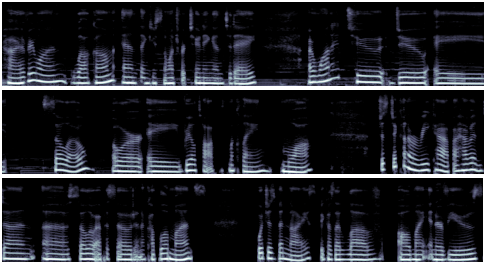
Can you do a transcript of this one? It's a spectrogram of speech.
Hi, everyone. Welcome, and thank you so much for tuning in today. I wanted to do a solo or a real talk with McLean, moi. Just to kind of recap, I haven't done a solo episode in a couple of months, which has been nice because I love all my interviews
